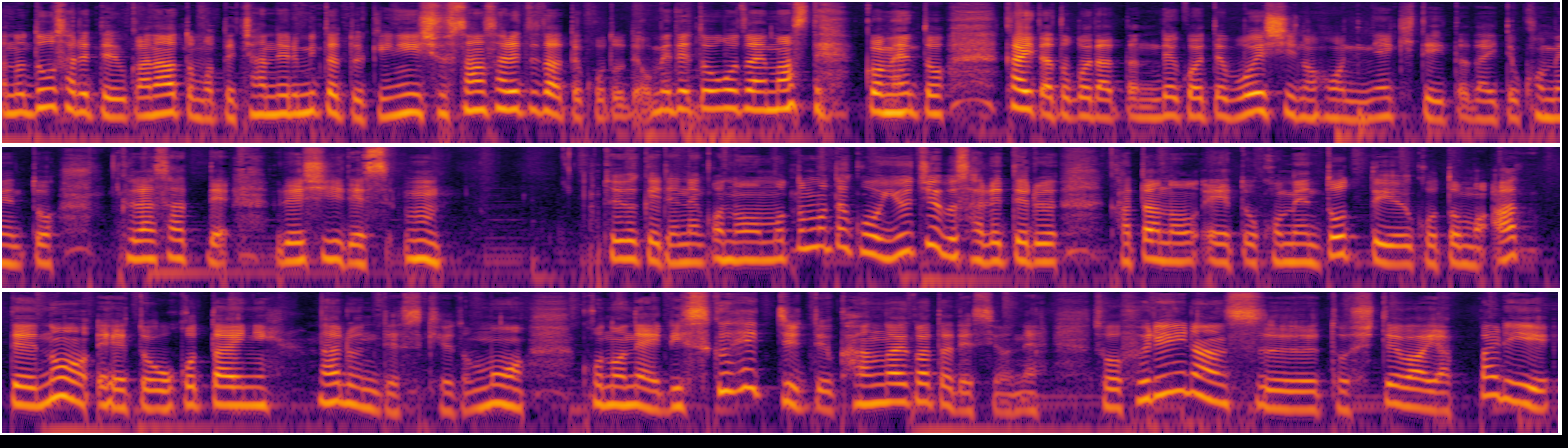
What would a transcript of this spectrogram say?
あのどうされてるかなと思ってチャンネル見た時に出産されてたってことでおめでとうございますって コメント書いたとこだったのでこうやって Voicy の方にね来ていただいてコメントくださって嬉しいです。うん。というわけでね、このもともとこう YouTube されてる方の、えーと、コメントっていうこともあっての、えーと、お答えになるんですけども、このね、リスクヘッジっていう考え方ですよね。そう、フリーランスとしてはやっぱり、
